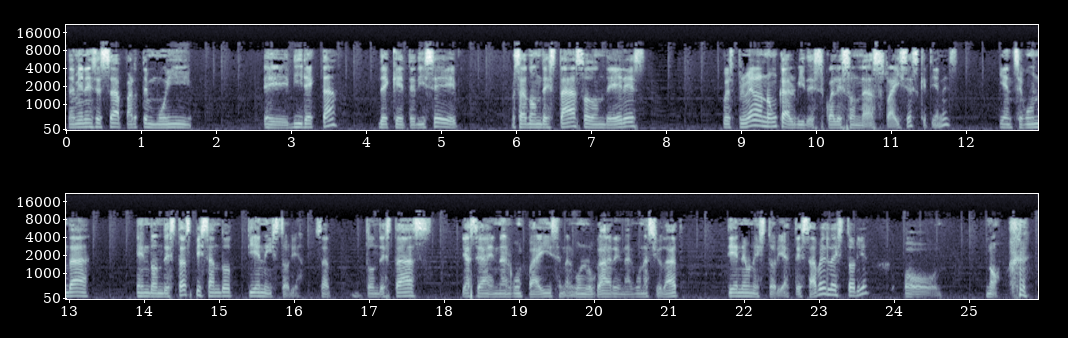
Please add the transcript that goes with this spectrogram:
también es esa parte muy eh, directa de que te dice, o sea, dónde estás o dónde eres, pues primero nunca olvides cuáles son las raíces que tienes y en segunda, en donde estás pisando tiene historia, o sea, donde estás ya sea en algún país, en algún lugar, en alguna ciudad, tiene una historia. ¿Te sabes la historia o no?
